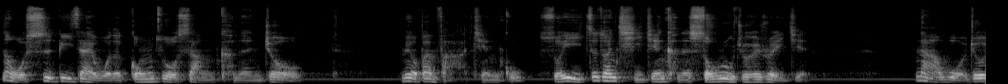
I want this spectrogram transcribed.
那我势必在我的工作上可能就没有办法兼顾，所以这段期间可能收入就会锐减。那我就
